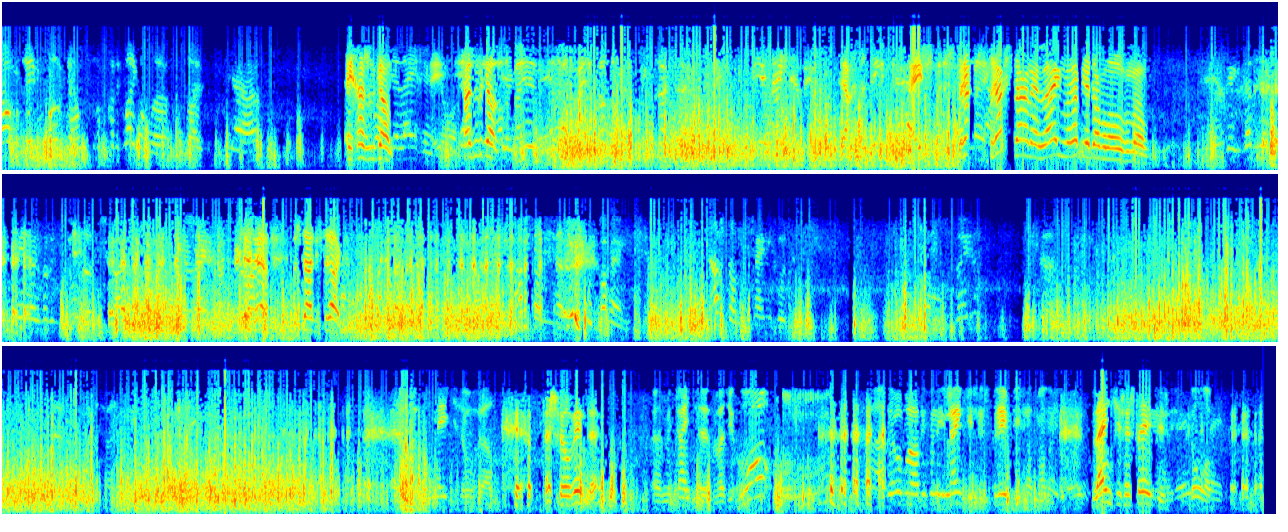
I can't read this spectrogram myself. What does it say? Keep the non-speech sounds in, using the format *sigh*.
nou even foto, anders kan ik gelijk al uh, opblijven. Ja. Hé, ga eens aan de kant. Ga aan de kant. Ja. Hey, stra straks staan en lijn, waar heb je het allemaal over, man? Dat is wat ik bedoelde. Ja, daar staat hij straks. *laughs* Best veel wind, hè? En mijn kite was hij. Oh! *laughs* Ja, overal had hij van die lijntjes en streepjes had man. Lijntjes en streepjes. Dol op. *laughs*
